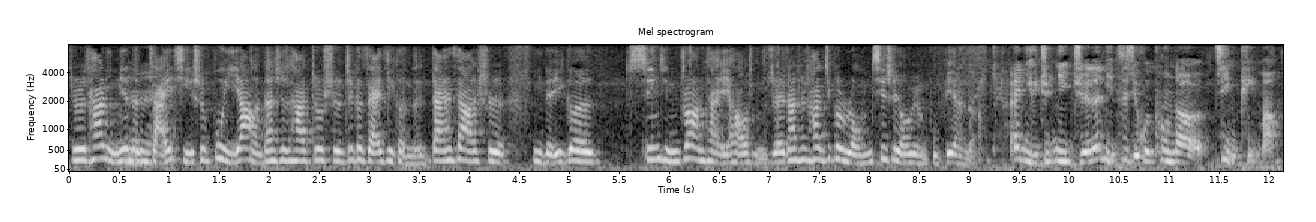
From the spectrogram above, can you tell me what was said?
就是它里面的载体是不一样的，但是它就是这个载体可能当下是你的一个心情状态也好什么之类，但是它这个容器是永远不变的。哎，你觉你觉得你自己会碰到竞品吗？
